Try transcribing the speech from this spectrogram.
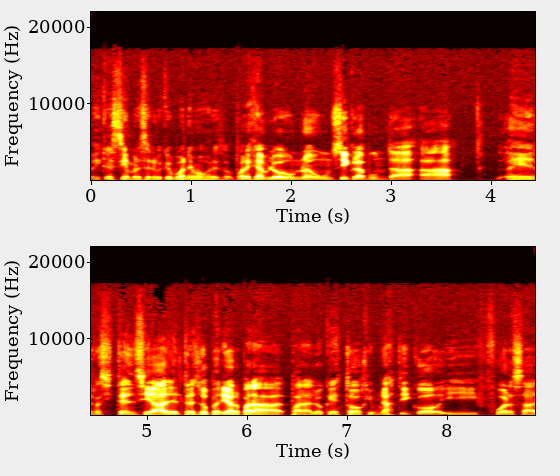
Y que siempre el que ponemos por eso. Por ejemplo, un, un ciclo apunta a eh, resistencia del tren superior para, para, lo que es todo gimnástico y fuerza,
